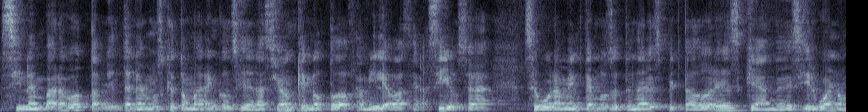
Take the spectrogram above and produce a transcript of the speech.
Sin embargo, también tenemos que tomar en consideración que no toda familia va a ser así. O sea, seguramente hemos de tener espectadores que han de decir, bueno,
